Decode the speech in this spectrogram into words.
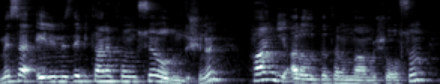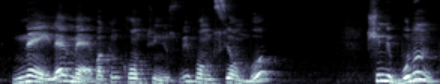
Mesela elimizde bir tane fonksiyon olduğunu düşünün. Hangi aralıkta tanımlanmış olsun? N ile M. Bakın continuous bir fonksiyon bu. Şimdi bunun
